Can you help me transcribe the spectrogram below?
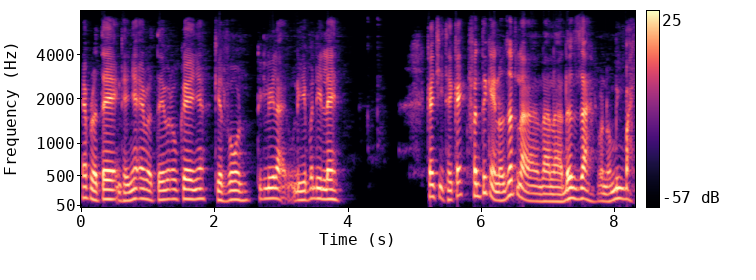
FRT cũng thế nhé FRT vẫn ok nhé kiệt vôn, tích lũy lại cũng đi, vẫn đi lên. Các anh chị thấy cách phân tích này nó rất là là là đơn giản và nó minh bạch.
